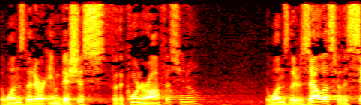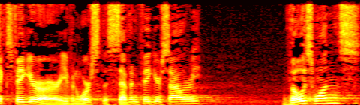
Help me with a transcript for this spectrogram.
the ones that are ambitious for the corner office, you know, the ones that are zealous for the six figure or even worse, the seven figure salary. Those ones,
